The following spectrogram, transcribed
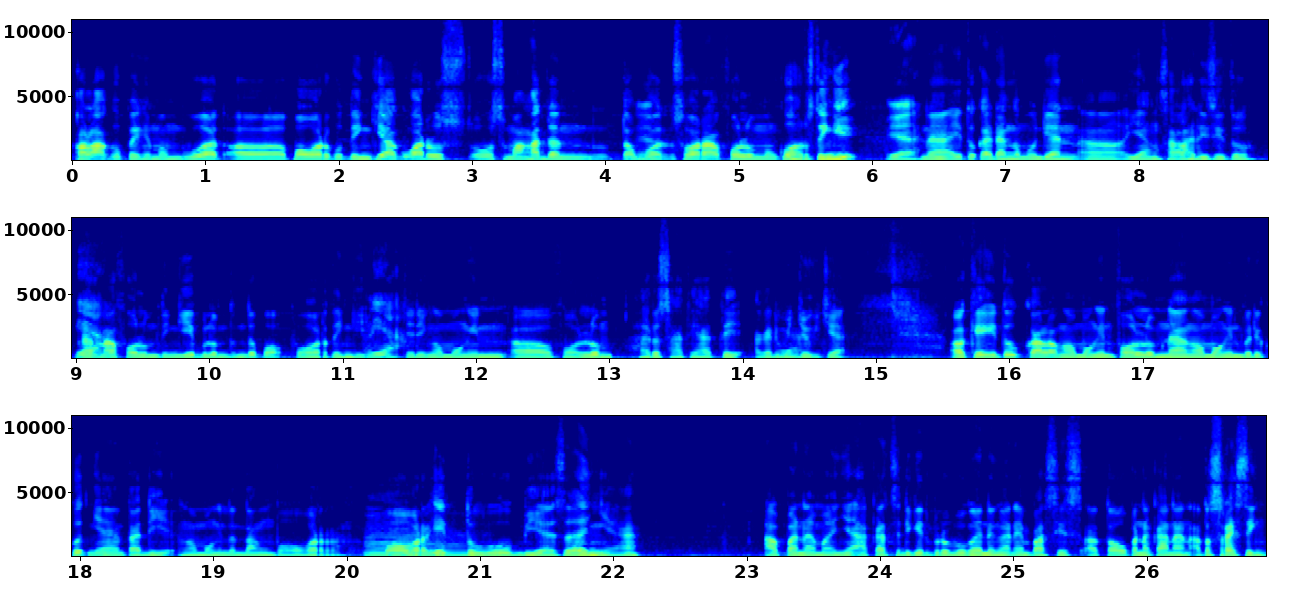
kalau aku pengen membuat eh, powerku tinggi, aku harus oh, semangat dan apa, suara volumeku harus tinggi. Iya. Nah itu kadang kemudian eh, yang salah di situ Iya. karena volume tinggi belum tentu po- power tinggi. Iya. Jadi ngomongin eh, volume harus hati-hati Akademi Iya. Jogja. Oke itu kalau ngomongin volume. Nah ngomongin berikutnya tadi ngomongin tentang power. Hmm. Power itu biasanya apa namanya akan sedikit berhubungan dengan empasis atau penekanan atau stressing.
